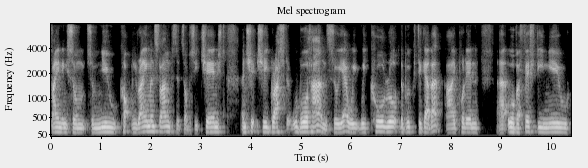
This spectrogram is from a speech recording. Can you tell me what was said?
finding some some new Cockney rhyme and slang because it's obviously changed, and she she grasped it with both hands. So yeah, we we co-wrote the book together. I put in uh, over fifty new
